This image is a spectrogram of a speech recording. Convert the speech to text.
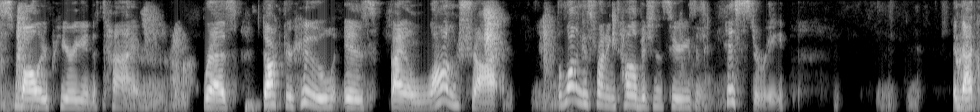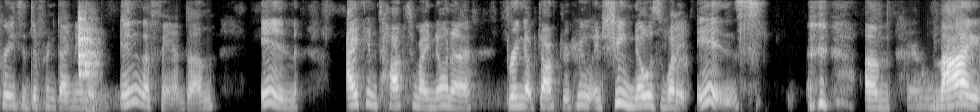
smaller period of time. Whereas Doctor Who is, by a long shot, the longest running television series in history. And that creates a different dynamic in the fandom. In, I can talk to my Nona, bring up Doctor Who, and she knows what it is. um, my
